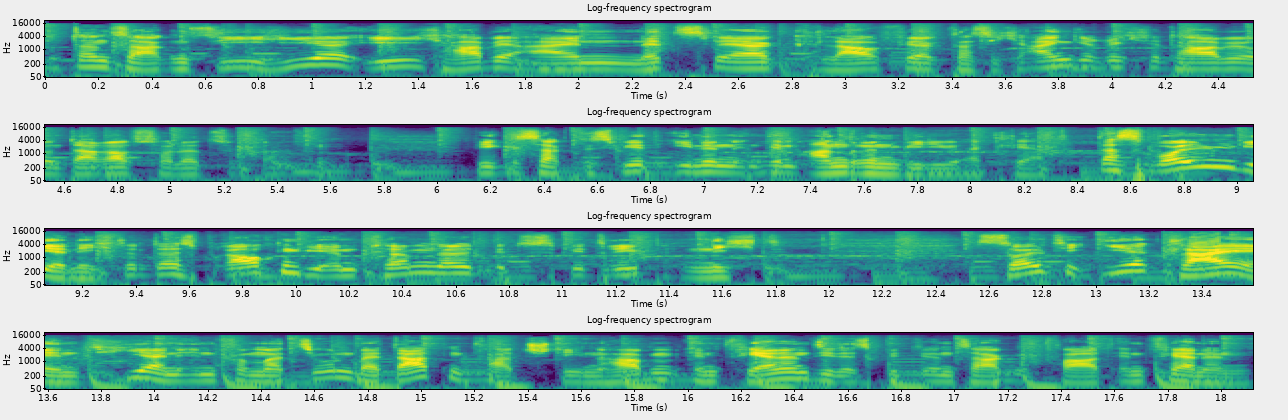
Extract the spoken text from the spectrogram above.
Und dann sagen Sie hier, ich habe ein Netzwerklaufwerk, das ich eingerichtet habe und darauf soll er zugreifen. Wie gesagt, das wird Ihnen in dem anderen Video erklärt. Das wollen wir nicht und das brauchen wir im Terminalbetrieb nicht. Sollte Ihr Client hier eine Information bei Datenpfad stehen haben, entfernen Sie das bitte und sagen Pfad entfernen.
